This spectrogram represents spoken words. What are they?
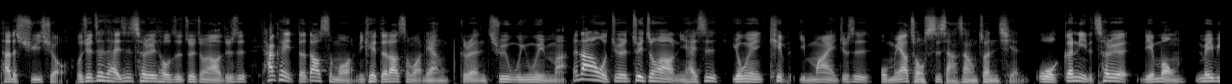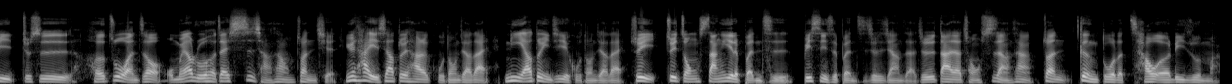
他的需求。我觉得这才是策略投资最重要的，就是他可以得到什么，你可以得到什么，两个人去 win win 嘛。那当然，我觉得最重要，你还是永远 keep in mind，就是我们要从市场上赚钱。我跟你的策略联盟，maybe 就是。就是合作完之后，我们要如何在市场上赚钱？因为他也是要对他的股东交代，你也要对你自己的股东交代。所以最终商业的本质，business 的本质就是这样子啊，就是大家从市场上赚更多的超额利润嘛。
